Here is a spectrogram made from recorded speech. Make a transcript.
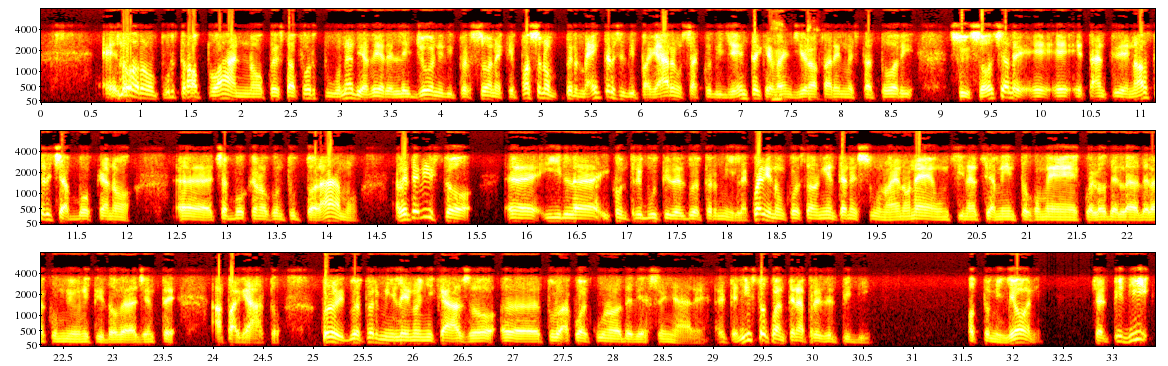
E loro purtroppo hanno questa fortuna di avere legioni di persone che possono permettersi di pagare un sacco di gente che va in giro a fare investatori sui social e, e, e tanti dei nostri ci abboccano, eh, ci abboccano con tutto ramo. Avete visto eh, il, i contributi del 2 per 1000. Quelli non costano niente a nessuno, eh, non è un finanziamento come quello del, della community dove la gente ha pagato. Quello di 2 per 1000 in ogni caso eh, tu a qualcuno lo devi assegnare. Avete visto quante ne ha prese il PD? 8 milioni. Cioè il PD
